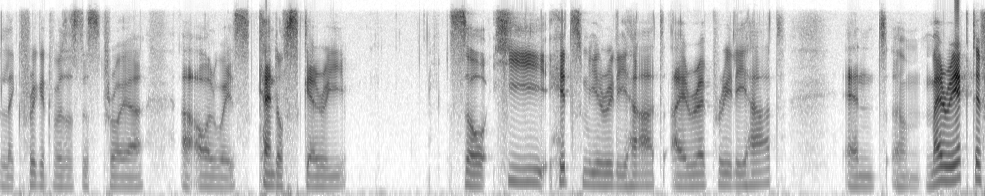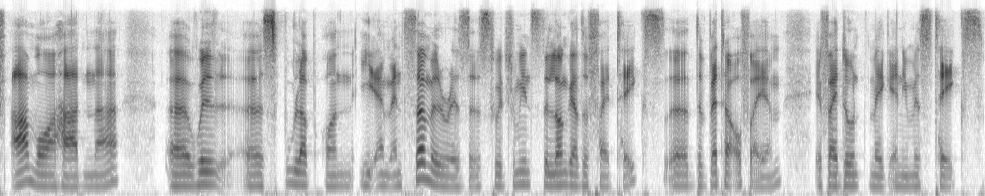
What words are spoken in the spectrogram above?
like frigate versus destroyer are always kind of scary. So he hits me really hard, I rep really hard, and um, my reactive armor hardener uh, will uh, spool up on EM and thermal resist, which means the longer the fight takes, uh, the better off I am if I don't make any mistakes.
